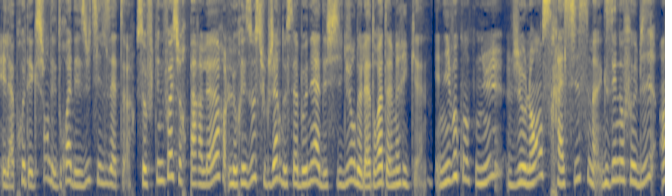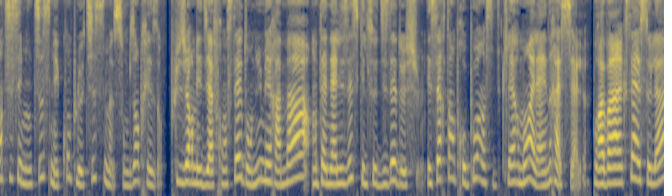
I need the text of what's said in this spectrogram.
et la protection des droits des utilisateurs. Sauf qu'une fois sur parleur, le réseau suggère de s'abonner à des figures de la droite américaine. Et niveau contenu, violence, racisme, xénophobie, antisémitisme et complotisme sont bien présents. Plusieurs médias français, dont Numérama, ont analysé ce qu'ils se disaient dessus. Et certains propos incitent clairement à la haine raciale. Pour avoir accès à cela,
